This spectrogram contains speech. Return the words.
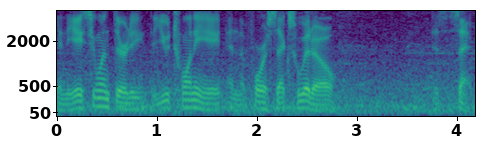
in the AC-130, the U-28, and the Force X Widow is the same.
